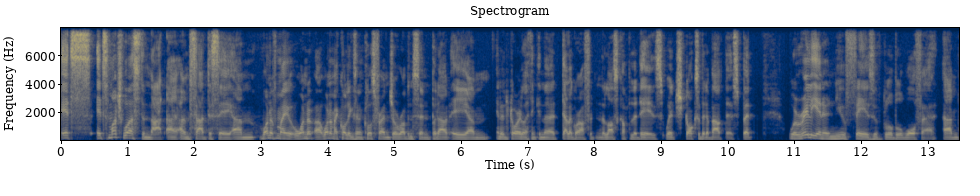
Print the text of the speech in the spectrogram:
it's it's much worse than that. I, am sad to say. Um, one of my one uh, one of my colleagues and close friend Joe Robinson put out a um, an editorial, I think, in the Telegraph in the last couple of days, which talks a bit about this. But we're really in a new phase of global warfare. Um,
